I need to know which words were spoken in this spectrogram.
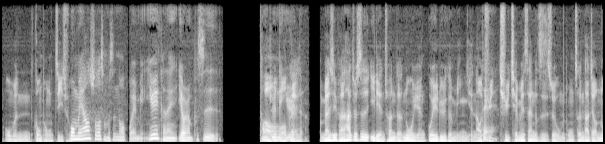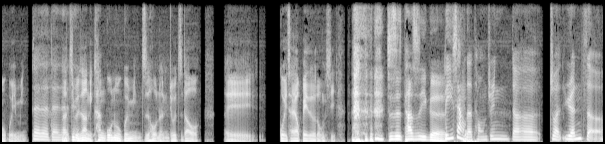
我们共同基础。我们要说什么是诺归民，因为可能有人不是同军领域的，没关系，反正它就是一连串的诺言、规律跟名言，然后取取前面三个字，所以我们统称它叫诺规名。对对对对。那基本上你看过诺规名之后呢，你就会知道，诶。鬼才要背这个东西，就是它是一个理想的童军的准原则。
